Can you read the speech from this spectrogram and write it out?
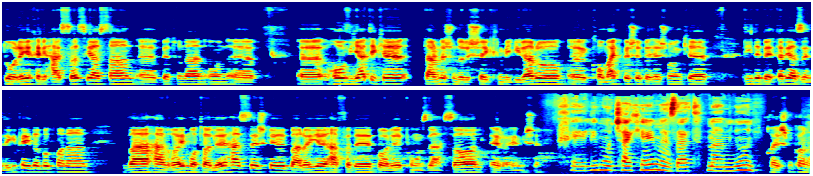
دوره خیلی حساسی هستن بتونن اون هویتی که درونشون داره شکل می‌گیره رو کمک بشه بهشون که دید بهتری از زندگی پیدا بکنن. و حلقه مطالعه هستش که برای افراد بالای 15 سال ارائه میشه. خیلی متشکرم ازت. ممنون. خواهش می‌کنم.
